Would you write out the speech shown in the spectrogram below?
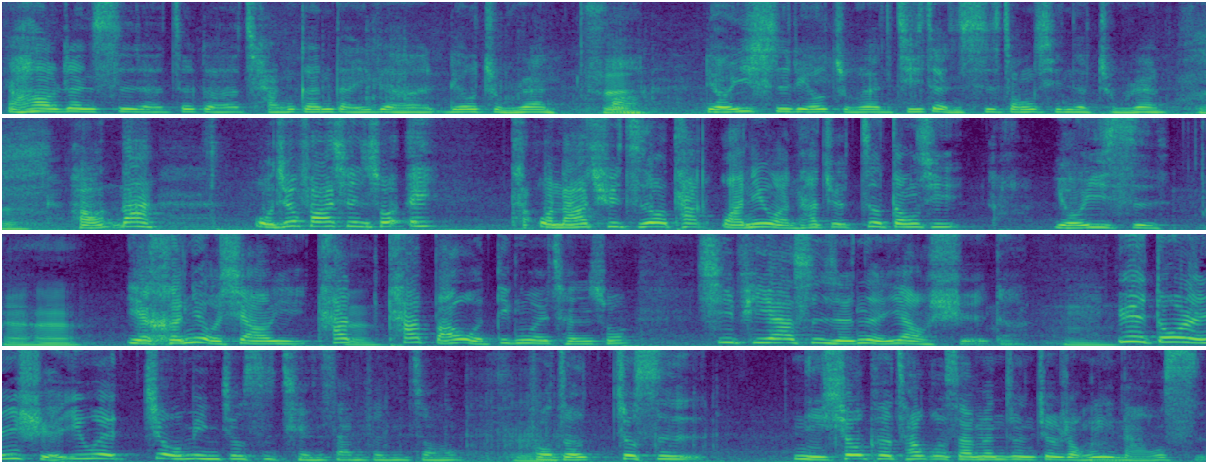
然后认识了这个长庚的一个刘主任啊，刘医师刘主任急诊室中心的主任。好，那我就发现说，哎，他我拿去之后，他玩一玩，他觉得这东西有意思，嗯哼，也很有效益。他他把我定位成说，CPR 是人人要学的，嗯，越多人学，因为救命就是前三分钟，否则就是。你休克超过三分钟就容易脑死，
